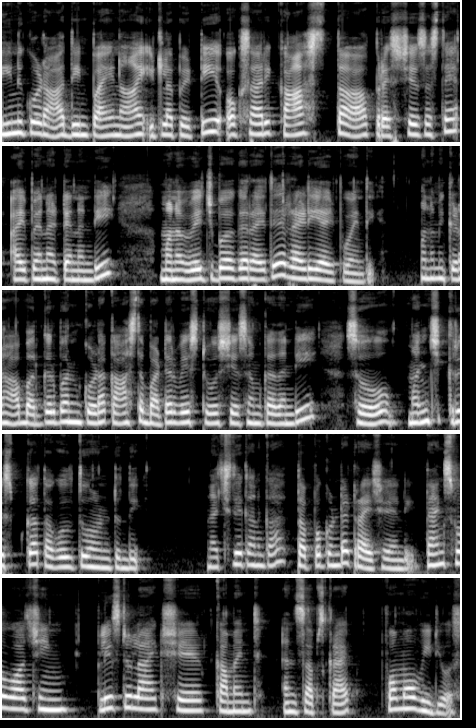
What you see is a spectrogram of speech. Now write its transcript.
దీన్ని కూడా దీనిపైన ఇట్లా పెట్టి ఒకసారి కాస్త ప్రెస్ చేసేస్తే అయిపోయినట్టేనండి. మన వెజ్ బర్గర్ అయితే రెడీ అయిపోయింది. మనం ఇక్కడ బర్గర్ బన్ కూడా కాస్త బటర్ వేసి టోస్ట్ చేసాం కదండి. సో మంచి క్రిస్ప్గా తగులుతూ ఉంటుంది. నచ్చితే కనుక తప్పకుండా ట్రై చేయండి. Thanks for watching please to like share comment and subscribe for more videos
